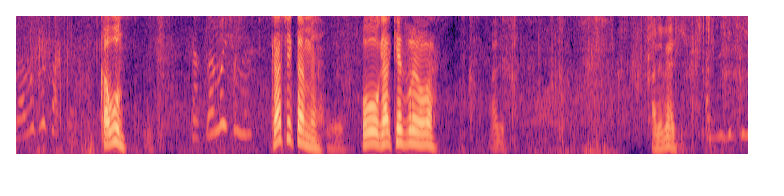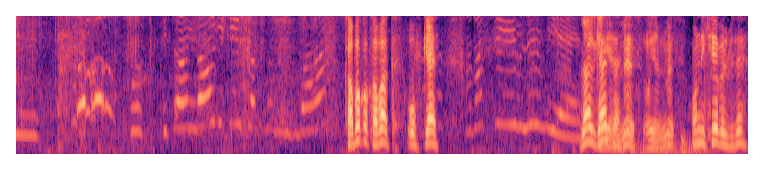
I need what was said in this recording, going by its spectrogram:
Saklamış mı saklamış? Kavun. Saklamış mı? Gerçekten mi? Oo gel kez buraya baba. Hadi. Hadi Berk. Bir tane daha bir şey saklamış bak. Kabak o kabak. Of gel. Kabak diyebilir miyim? Gel gel O sen. Yenmez. O yenmez. Onu ikiye böl bize.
